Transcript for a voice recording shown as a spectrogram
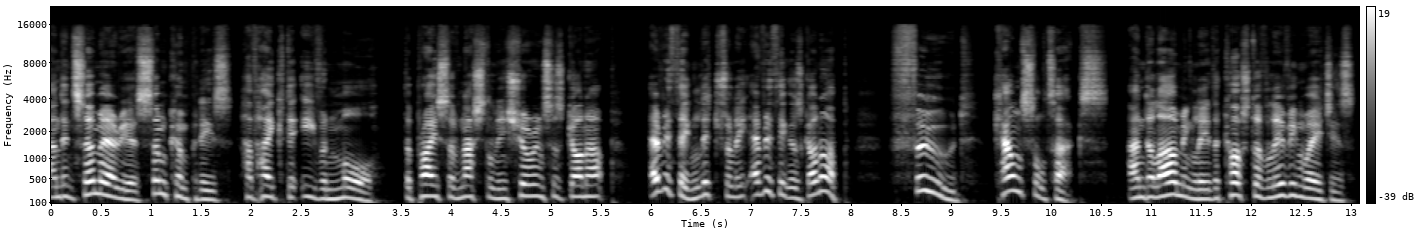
And in some areas, some companies have hiked it even more. The price of national insurance has gone up. Everything, literally everything has gone up. Food, council tax, and alarmingly, the cost of living wages.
